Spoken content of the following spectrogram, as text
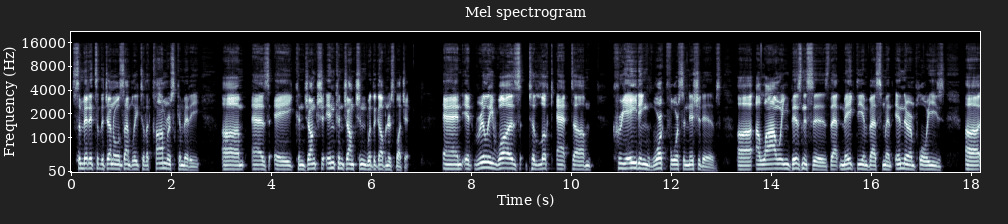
submitted to the General Assembly to the Commerce Committee um, as a conjunction in conjunction with the governor's budget, and it really was to look at um, creating workforce initiatives, uh, allowing businesses that make the investment in their employees uh,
